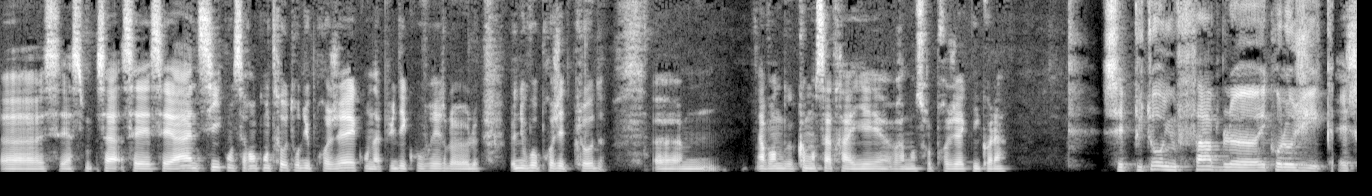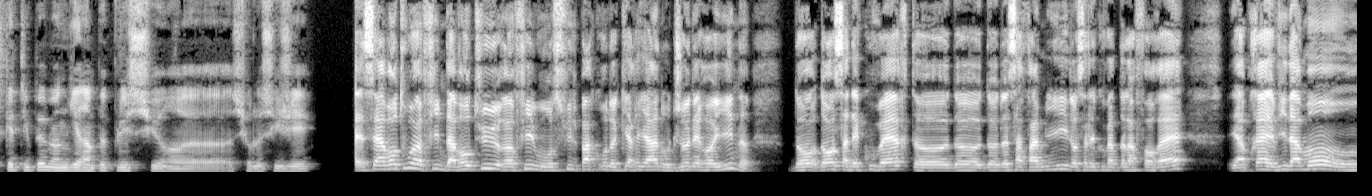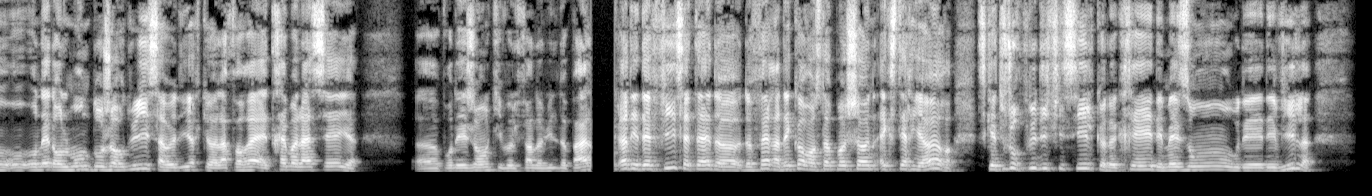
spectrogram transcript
Euh, c'est à, à, Annecy qu'on s'est rencontrés autour du projet, qu'on a pu découvrir le, le, le, nouveau projet de Claude euh, avant de commencer à travailler euh, vraiment sur le projet avec Nicolas. C'est plutôt une fable écologique. Est-ce que tu peux m'en dire un peu plus sur euh, sur le sujet? C'est avant tout un film d'aventure, un film où on suit le parcours de Kerian, notre jeune héroïne, dans, dans sa découverte euh, de, de, de, sa famille, dans sa découverte de la forêt, et après, évidemment, on, est dans le monde d'aujourd'hui. Ça veut dire que la forêt est très menacée euh, pour des gens qui veulent faire de l'huile de palme. Un des défis, c'était de, de, faire un décor en stop motion extérieur, ce qui est toujours plus difficile que de créer des maisons ou des, des villes.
